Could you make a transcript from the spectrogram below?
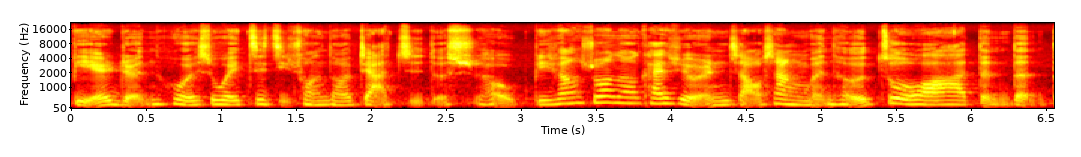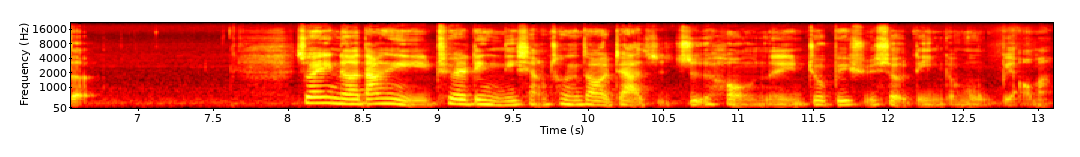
别人或者是为自己创造价值的时候。比方说呢，开始有人找上门合作啊，等等的。所以呢，当你确定你想创造价值之后呢，你就必须设定一个目标嘛。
